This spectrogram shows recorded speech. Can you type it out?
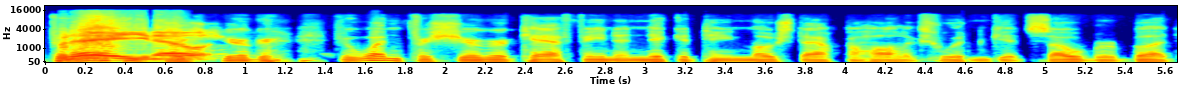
But hey, you know, sugar. If it wasn't for sugar, caffeine, and nicotine, most alcoholics wouldn't get sober. But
